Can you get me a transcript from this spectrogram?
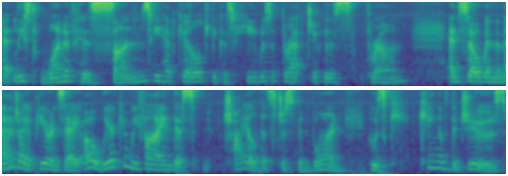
at least one of his sons he had killed because he was a threat to his throne. And so when the Magi appear and say, Oh, where can we find this child that's just been born who's king of the Jews?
